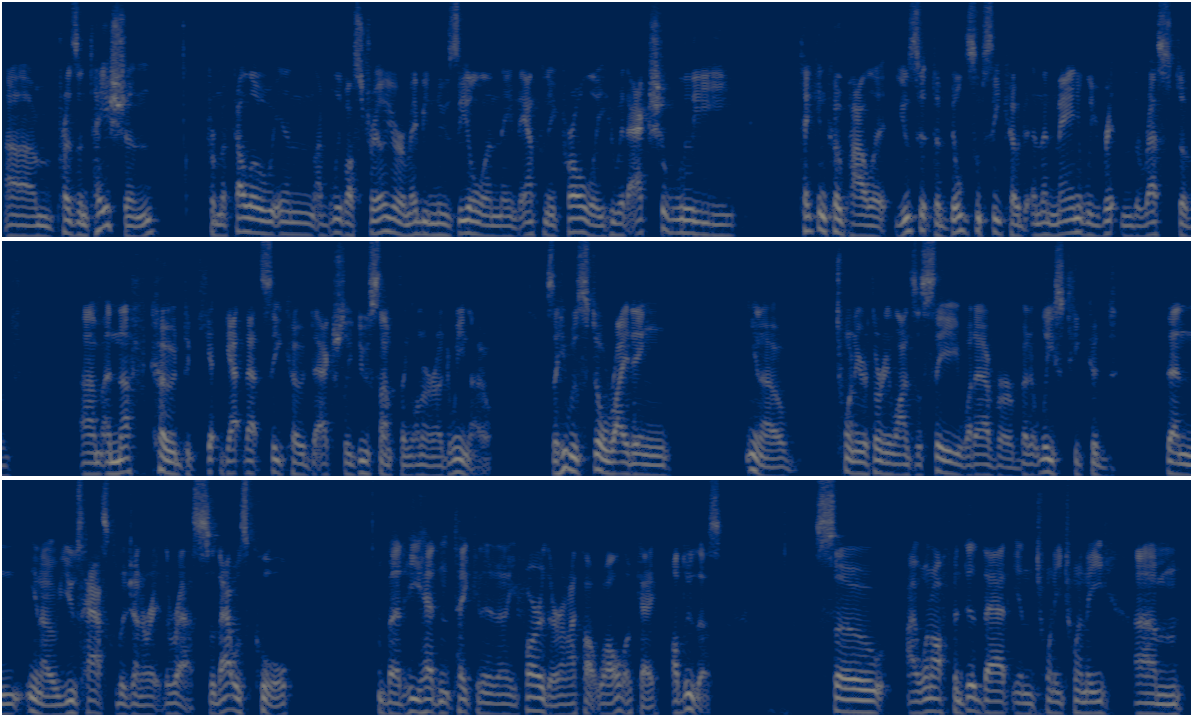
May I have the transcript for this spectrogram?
um, presentation from a fellow in, I believe, Australia or maybe New Zealand named Anthony Crowley, who had actually taken Copilot, used it to build some C code, and then manually written the rest of um, enough code to get, get that C code to actually do something on an Arduino. So he was still writing, you know, 20 or 30 lines of C, whatever, but at least he could then, you know, use Haskell to generate the rest. So that was cool. But he hadn't taken it any farther. And I thought, well, okay, I'll do this so I went off and did that in 2020, um,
